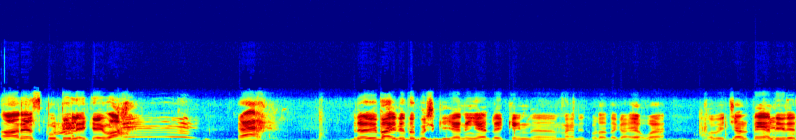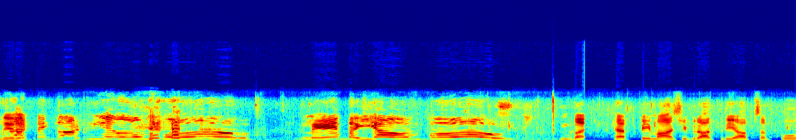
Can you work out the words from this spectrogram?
आ रहे स्कूटी लेके वाह। रवि भाई ने तो कुछ किया नहीं है लेकिन मैंने थोड़ा लगाया हुआ है। तो अभी चलते हैं धीरे धीरे। है ले भैया ओम बाय हैप्पी महाशिवरात्रि आप सबको।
